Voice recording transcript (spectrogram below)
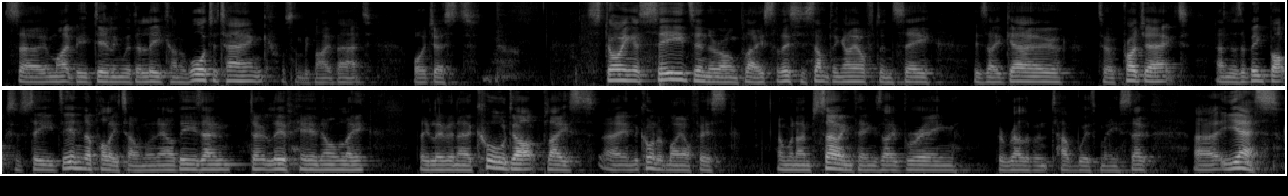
So it might be dealing with a leak on a water tank or something like that, or just storing a seeds in the wrong place. So this is something I often see is I go to a project and there's a big box of seeds in the polytunnel. Now these don't, don't live here normally. They live in a cool dark place uh, in the corner of my office and when I'm sowing things I bring the relevant tub with me. So uh, yes,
